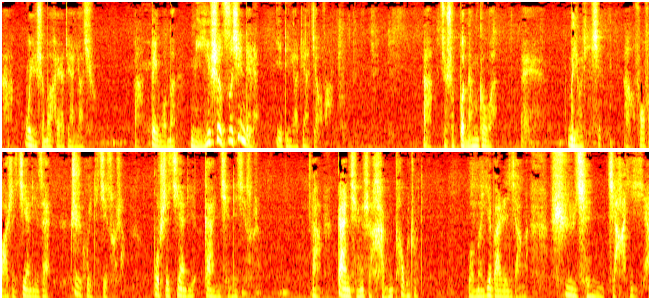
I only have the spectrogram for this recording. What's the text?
啊，为什么还要这样要求，啊，对我们迷失自信的人，一定要这样教法，啊，就是不能够啊，没有理性，啊，佛法是建立在智慧的基础上，不是建立感情的基础上，啊。感情是很靠不住的，我们一般人讲啊，虚情假意呀，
